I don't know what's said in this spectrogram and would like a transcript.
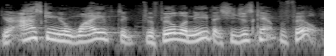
You're asking your wife to fulfill a need that she just can't fulfill.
